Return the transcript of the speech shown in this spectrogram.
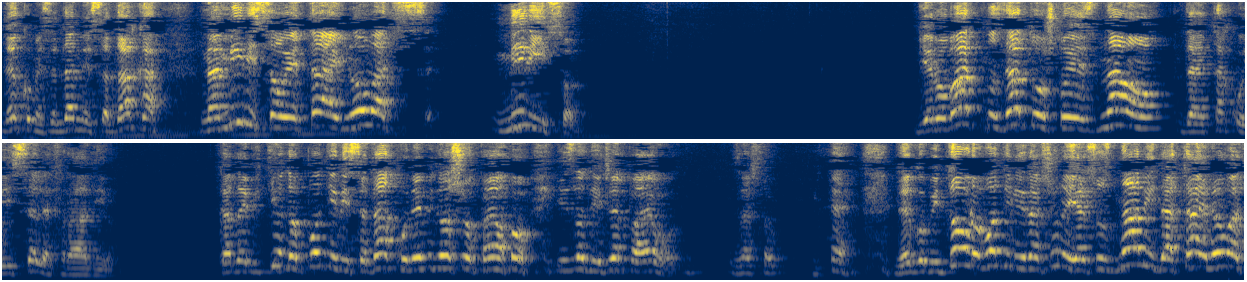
nekome se dadne sadaka, namirisao je taj novac mirisom. Vjerovatno zato što je znao da je tako i Selef radio. Kada bi htio da podijeli sadaku, ne bi došao, pa evo, izvadi džepa, evo, zašto Ne, nego bi dobro vodili račune, jer su znali da taj novac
